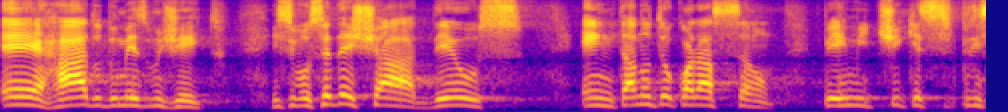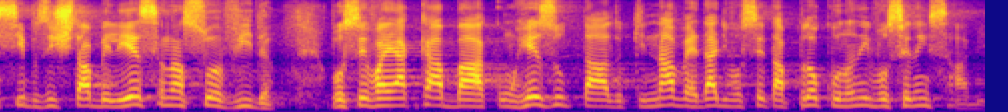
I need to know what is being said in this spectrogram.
É errado do mesmo jeito. E se você deixar Deus entrar no teu coração, permitir que esses princípios estabeleçam na sua vida, você vai acabar com o resultado que na verdade você está procurando e você nem sabe.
